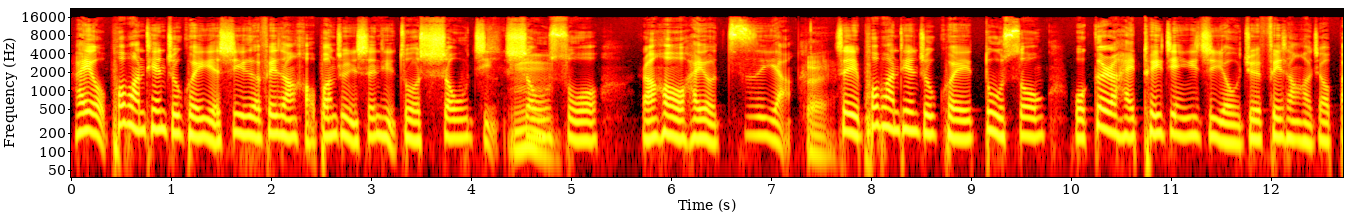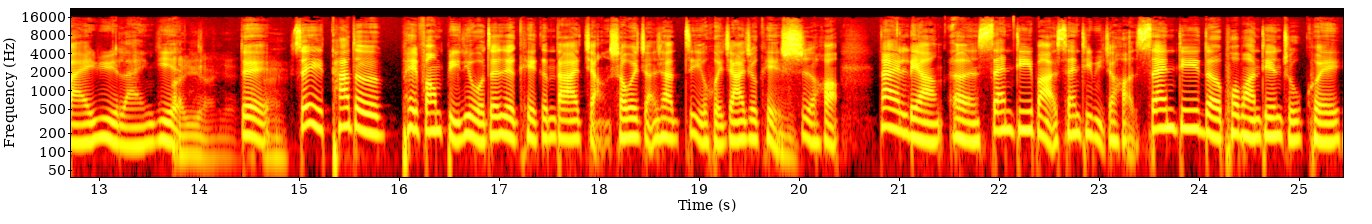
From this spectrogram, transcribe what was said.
还有坡旁天竺葵也是一个非常好帮助你身体做收紧、收缩，然后还有滋养。对，所以坡旁天竺葵、杜松，我个人还推荐一支油，我觉得非常好，叫白玉兰叶。白玉兰叶。对，对所以它的配方比例，我在这里可以跟大家讲，稍微讲一下，自己回家就可以试哈。嗯、大概两嗯三滴吧，三滴比较好，三滴的破旁天竺葵，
